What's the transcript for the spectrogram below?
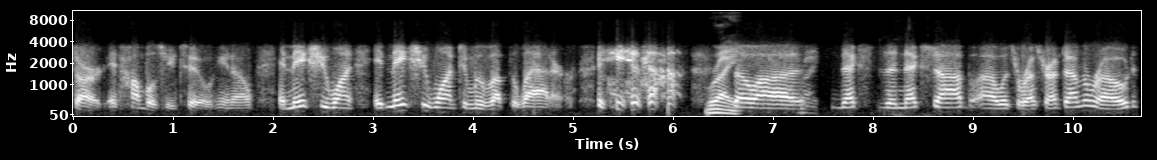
start it humbles you too you know it makes you want it makes you want to move up the ladder You know? Right. so uh Right. next the next job uh, was a restaurant down the road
